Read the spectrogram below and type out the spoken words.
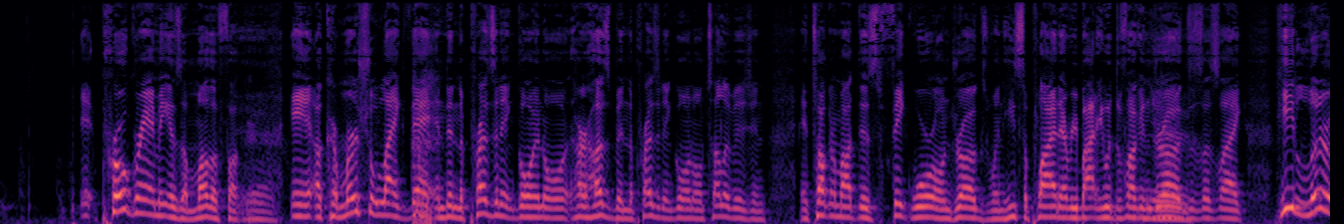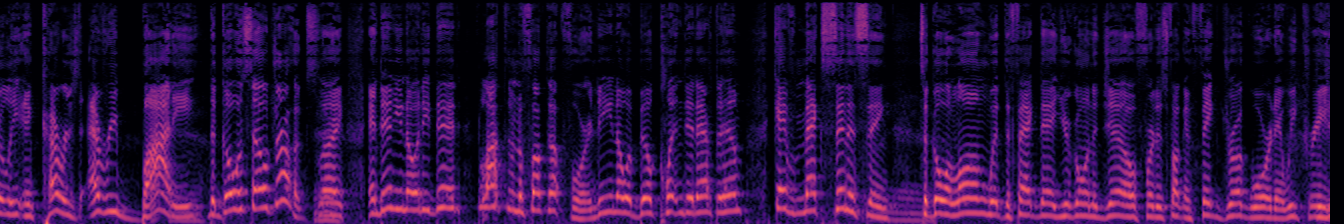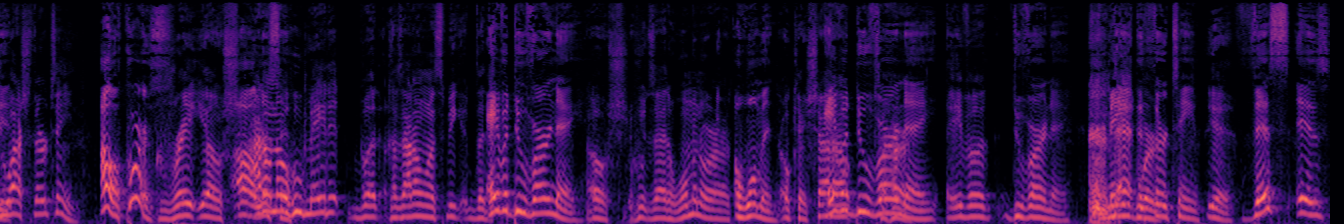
it, programming is a motherfucker, and a commercial like that, and then the president going on, her husband, the president going on television and talking about this fake war on drugs when he supplied everybody with the fucking drugs. It's just like he literally encouraged everybody to go and sell drugs. Like, and then you know what he did? Locked them the fuck up for it. And then you know what Bill Clinton did after him? Gave him max sentencing to go along with the fact that you're going to jail for this fucking fake drug war that we created. did you watch 13? Oh, of course. Great, yo. Sh- Oh, I don't know listen. who made it, but because I don't want to speak. But Ava DuVernay, oh, sh- who's that? A woman or a, a woman. okay? Shout Ava out to her. DuVernay, Ava, DuVernay made That the word. 13. yeah. This is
